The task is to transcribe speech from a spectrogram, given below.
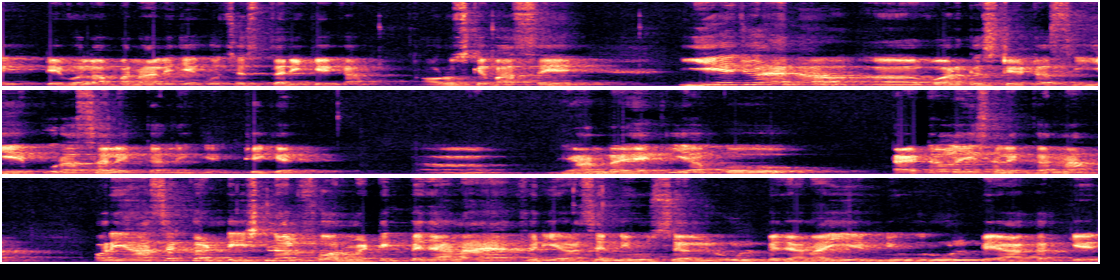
एक टेबल आप बना लीजिए कुछ इस तरीके का। और उसके बाद से ये जो है ना वर्क स्टेटस ये पूरा सेलेक्ट कर लीजिए, ठीक है? ध्यान रहे कि आपको टाइटल नहीं सेलेक्ट करना। और यहाँ से कंडीशनल फॉर्मेटिंग पे जाना है, फिर यहाँ से न्यू सेल रूल पे जाना है। ये न्यू रूल पे आकर के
